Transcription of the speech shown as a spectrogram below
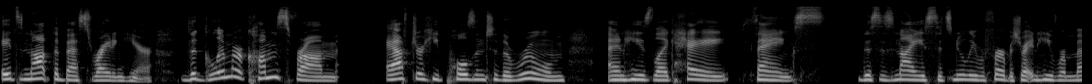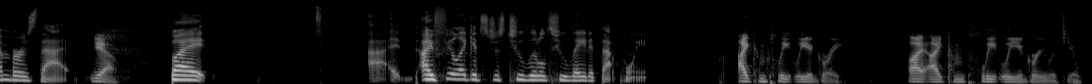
it's not the best writing here. The glimmer comes from after he pulls into the room and he's like, "Hey, thanks. This is nice. It's newly refurbished, right?" And he remembers that. Yeah. But I, I feel like it's just too little, too late at that point. I completely agree. I, I completely agree with you.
